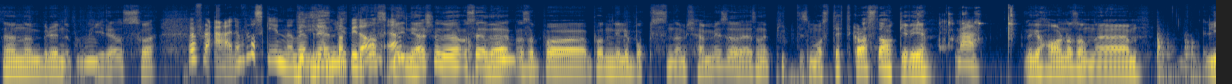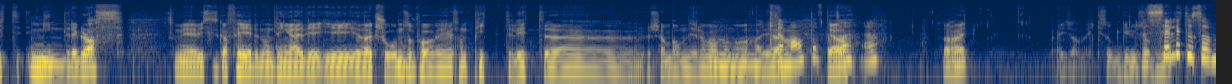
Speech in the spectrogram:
den brune papiret, og så Ja, for det er en flaske inni det, det brune papiret? Det er en liten flaske ja. inni her, skjønner du. Og så er det, altså på, på, den lille boksen de kommer i, så er det sånne bitte små stettglass. Det har ikke vi. Nei. Men vi har noen sånne litt mindre glass. Vi, hvis vi skal feire noen ting her i, i, redaksjonen, så får vi sånn bitte litt uh, champagne, eller hva man nå har i den. Kremant ofte, ja. ja. Så her. Det ser litt ut som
